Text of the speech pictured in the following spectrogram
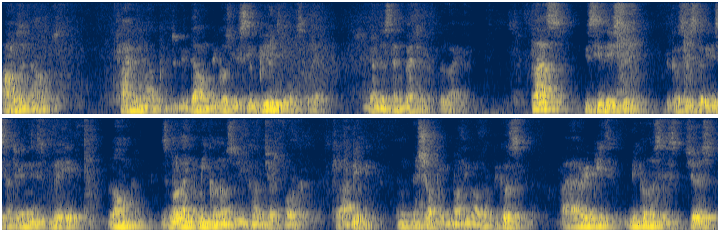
Hours and hours. Climbing up to be down because you see beauty also there. You understand better the life. Plus, you see the history. because history is Santorini is very long. It's not like Mykonos, you can just for clubbing and shopping, nothing other. Because I repeat, Mykonos is just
